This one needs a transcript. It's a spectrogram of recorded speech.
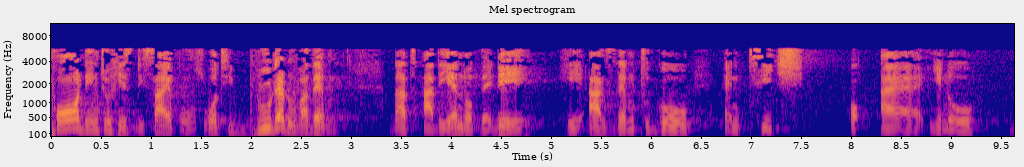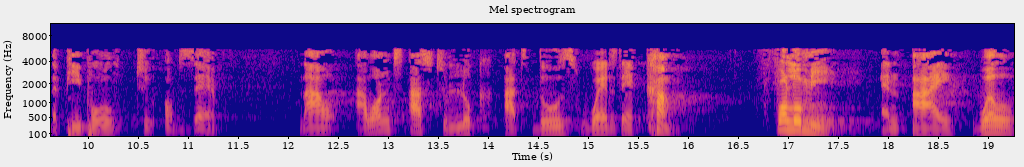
poured into his disciples, what he brooded over them, that at the end of the day, he asked them to go and teach, uh, you know, the people to observe. Now, I want us to look at those words there. Come, follow me, and I will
